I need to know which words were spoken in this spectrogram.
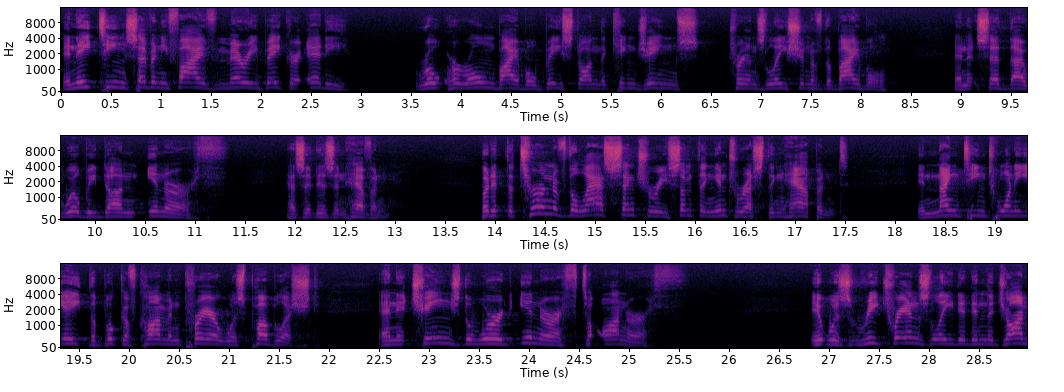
In 1875, Mary Baker Eddy wrote her own Bible based on the King James translation of the Bible, and it said, Thy will be done in earth as it is in heaven. But at the turn of the last century, something interesting happened. In 1928, the Book of Common Prayer was published and it changed the word in earth to on earth. It was retranslated in the John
